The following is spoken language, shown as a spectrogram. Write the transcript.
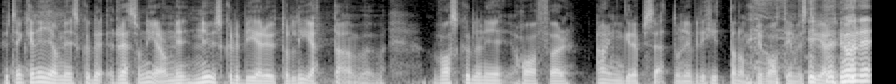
Hur tänker ni om ni skulle resonera, om ni nu skulle bege er ut och leta? Vad skulle ni ha för angreppssätt om ni vill hitta någon privat investering? Ja, det,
